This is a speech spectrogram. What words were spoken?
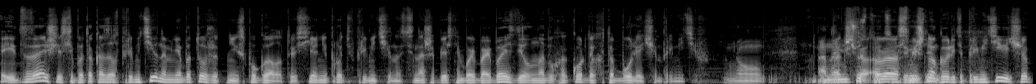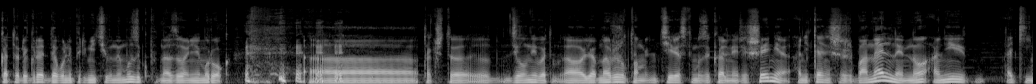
И ты знаешь, если бы это оказалось примитивно, меня бы тоже это не испугало. То есть я не против примитивности. Наша песня «Бай-бай-бай» сделана на двух аккордах, это более чем примитив. Ну, она Так не что, чувствуется э, Смешно говорить о примитиве, человек, который играет довольно примитивную музыку под названием рок. А, Так что э, дело не в этом. А, Я обнаружил там интересные музыкальные решения. Они, конечно же, банальные, но они такие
